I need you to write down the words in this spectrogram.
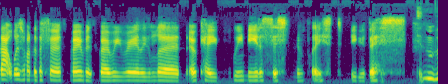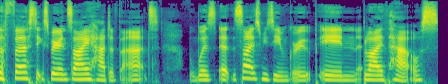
that was one of the first moments where we really learned okay we need a system in place to do this the first experience I had of that was at the Science Museum group in Blythe House.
